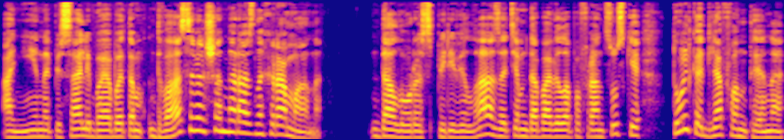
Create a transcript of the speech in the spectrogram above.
Они написали бы об этом два совершенно разных романа. Долорес перевела, затем добавила по-французски «только для Фонтена».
